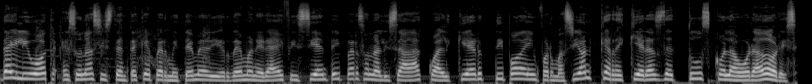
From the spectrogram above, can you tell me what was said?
DailyBot es un asistente que permite medir de manera eficiente y personalizada cualquier tipo de información que requieras de tus colaboradores.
